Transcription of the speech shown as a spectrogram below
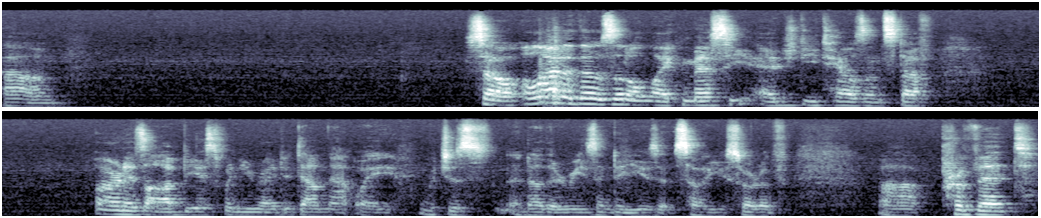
Um, so a lot of those little like messy edge details and stuff aren't as obvious when you write it down that way, which is another reason to use it. So you sort of uh, prevent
